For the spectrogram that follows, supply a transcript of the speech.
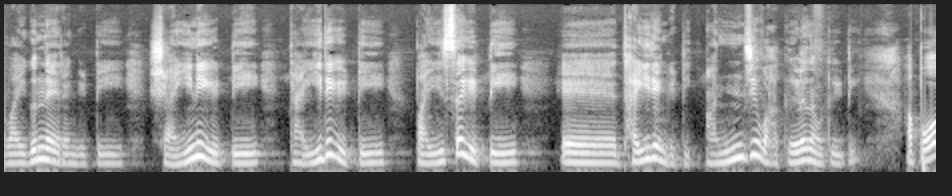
വൈകുന്നേരം കിട്ടി ഷൈനി കിട്ടി തൈര് കിട്ടി പൈസ കിട്ടി ധൈര്യം കിട്ടി. അഞ്ച് വാക്കുകൾ നമുക്ക് കിട്ടി. അപ്പോൾ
